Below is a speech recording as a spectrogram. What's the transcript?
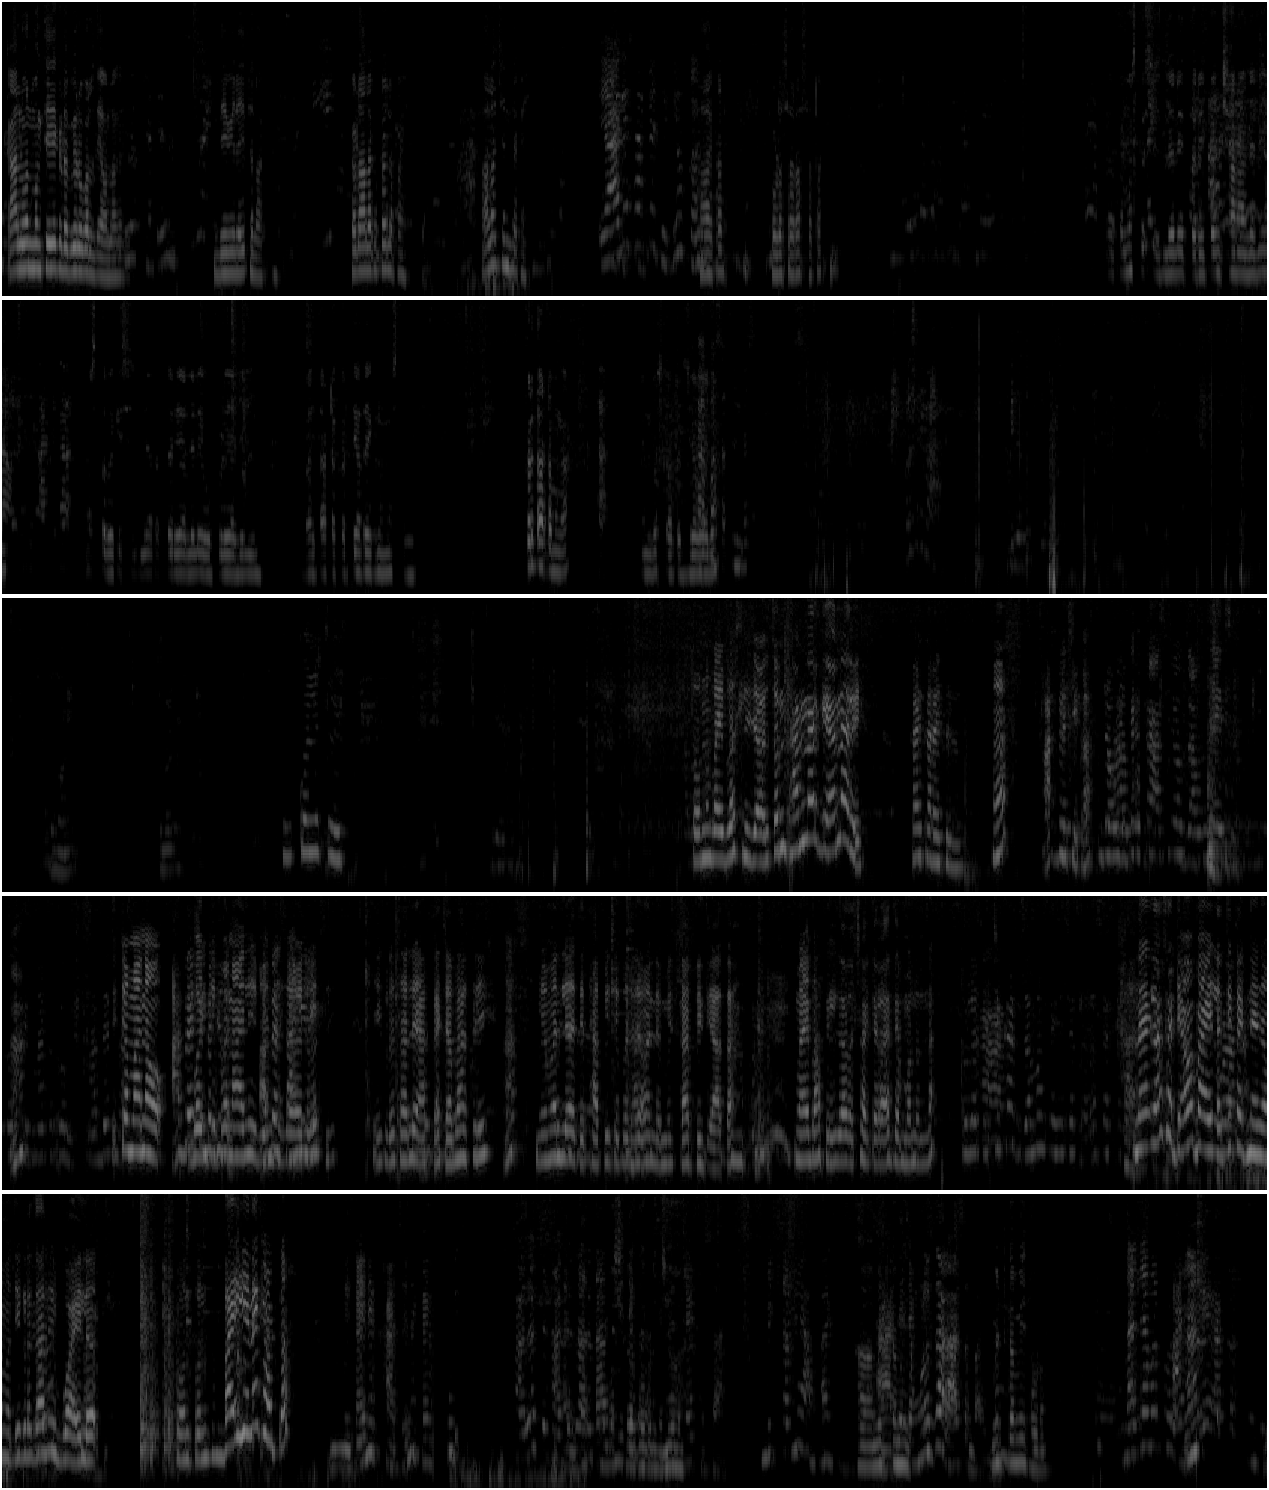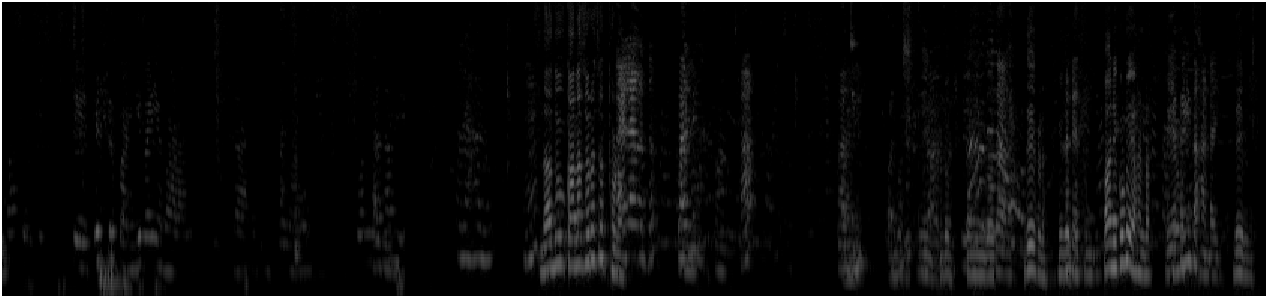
कालवण मग ते इकडे बिरोबाला द्यावं ना. देवीला इथं लागतं. कड आला का पहिला पाय? आला चिंता काय हे आले सारखेच आहे, घेऊ का? हा काढ. थोडासा रस्सा टाक. आता मस्त शिजलेले तरी पण छान आलेली. मस्त पैकी शिजले आता तरी आलेले उकळी आलेली. बाई ताटा करते आता इकडे मस्त पैकी कर ताटा मग हा. आणि बसतो आता जेवायला. कोणीच नाही. तनुबाई बसली जेवायला. तनु थांबणार की? येणार आहे. काय करायचं हा? अभ्यास आहे का? तिच्या मानावर अभ्यास आहे का बंटी पण? आली बंटी सांगितली? बसली. इकडे चालू आहे अक्काच्या भाकरी. हा? मी म्हणले होते थापीते पण ते म्हणले मी थापीते आता. माझी भाकरी जरा छोट्या राहत्या म्हणून ना. नाही रासाठी अहो बाईला तिखट नाही जमत. इकडे चालू बॉयलर कोण कोण? बाई हे नाही खात का? मी काय नाही खायचं नाही काय मीठ कमी आहे भाजी. हा मीठ कमी. त्याच्यामुळे झालं असं बाई. मीठ कमी थोडं. हा? ते फिल्टर पाणी घे बाई या बाळाला. दादू काला जोराचा थोडा. पाणी? बसले इकडं पंगत दे इकडं मी देतो. पाणी कुठे हांडा? हे दे इकडे.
